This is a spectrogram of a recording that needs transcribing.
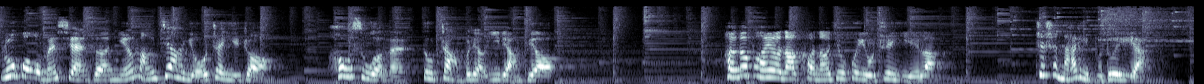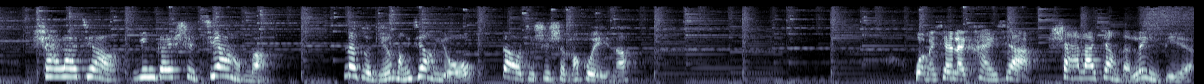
如果我们选择柠檬酱油这一种，齁死我们都长不了一两标。很多朋友呢，可能就会有质疑了，这是哪里不对呀？沙拉酱应该是酱吗？那个柠檬酱油到底是什么鬼呢？我们先来看一下沙拉酱的类别。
